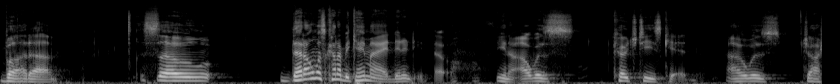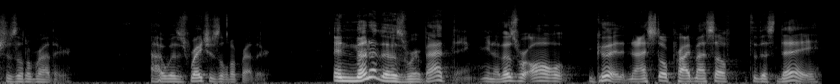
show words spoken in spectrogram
But uh, so that almost kind of became my identity, though. You know, I was Coach T's kid. I was Josh's little brother. I was Rachel's little brother. And none of those were a bad thing. You know, those were all good. And I still pride myself to this day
